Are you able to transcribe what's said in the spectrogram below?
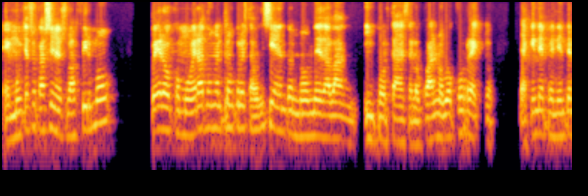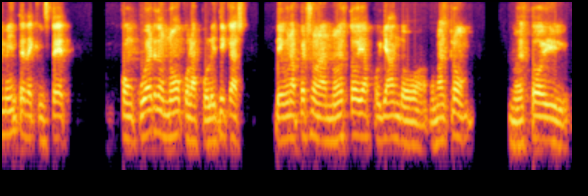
en muchas ocasiones lo afirmó, pero como era Donald Trump que lo estaba diciendo, no le daban importancia, lo cual no fue correcto, ya que independientemente de que usted concuerde o no con las políticas de una persona, no estoy apoyando a Donald Trump, no estoy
